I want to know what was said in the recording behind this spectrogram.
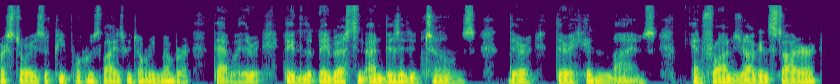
are stories of people whose lives we don't remember that way. They they rest in unvisited tombs. They're they're hidden lives. And Franz Jagenstatter,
